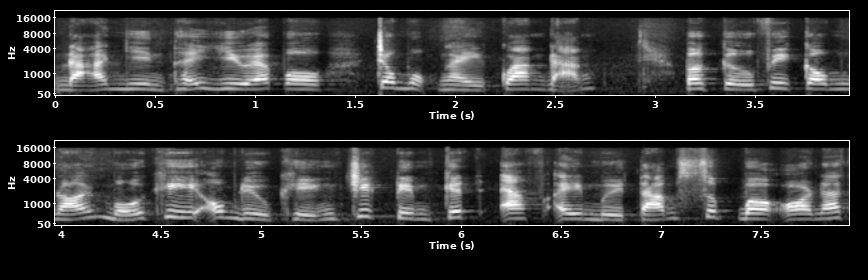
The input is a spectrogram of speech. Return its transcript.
đã nhìn thấy UFO trong một ngày quang đảng. Và cựu phi công nói mỗi khi ông điều khiển chiếc tiêm kích FA-18 Super Hornet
